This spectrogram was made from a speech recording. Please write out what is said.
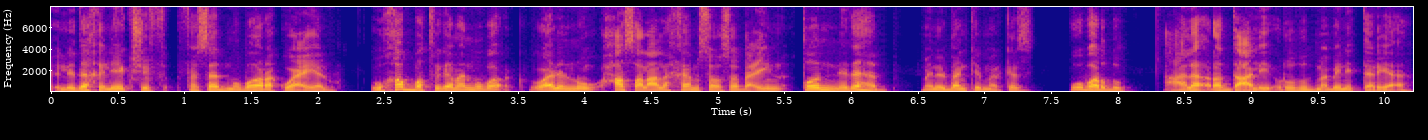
اللي داخل يكشف فساد مبارك وعياله وخبط في جمال مبارك وقال إنه حصل على 75 طن ذهب من البنك المركزي. وبرضه علاء رد عليه ردود ما بين التريقة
